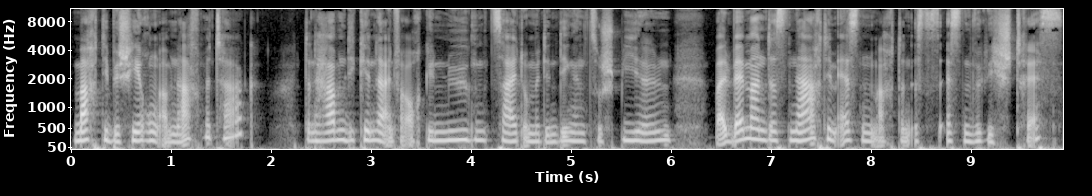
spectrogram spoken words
macht die Bescherung am Nachmittag. Dann haben die Kinder einfach auch genügend Zeit, um mit den Dingen zu spielen. Weil wenn man das nach dem Essen macht, dann ist das Essen wirklich Stress,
